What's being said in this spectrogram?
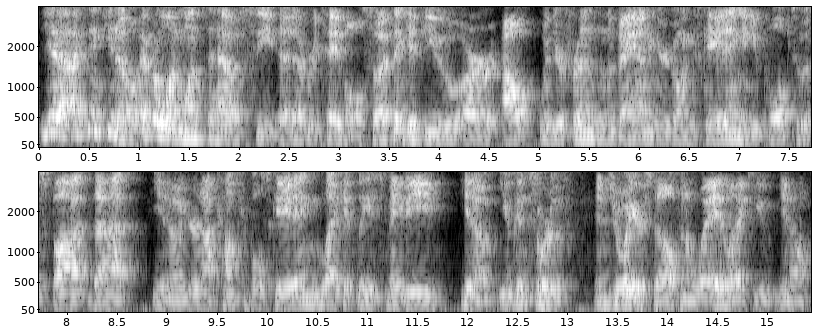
Yeah, I think, you know, everyone wants to have a seat at every table. So I think if you are out with your friends in the van and you're going skating and you pull up to a spot that, you know, you're not comfortable skating, like at least maybe, you know, you can sort of enjoy yourself in a way like you, you know,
